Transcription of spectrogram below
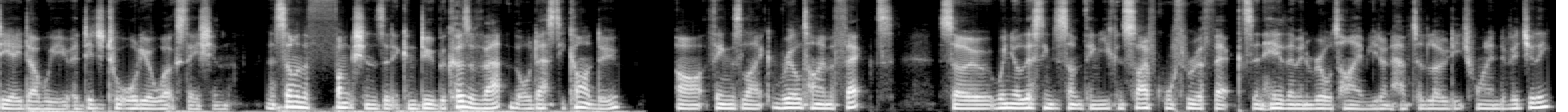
DAW, a digital audio workstation. And some of the functions that it can do because of that, that Audacity can't do, are things like real time effects. So when you're listening to something, you can cycle through effects and hear them in real time. You don't have to load each one individually.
